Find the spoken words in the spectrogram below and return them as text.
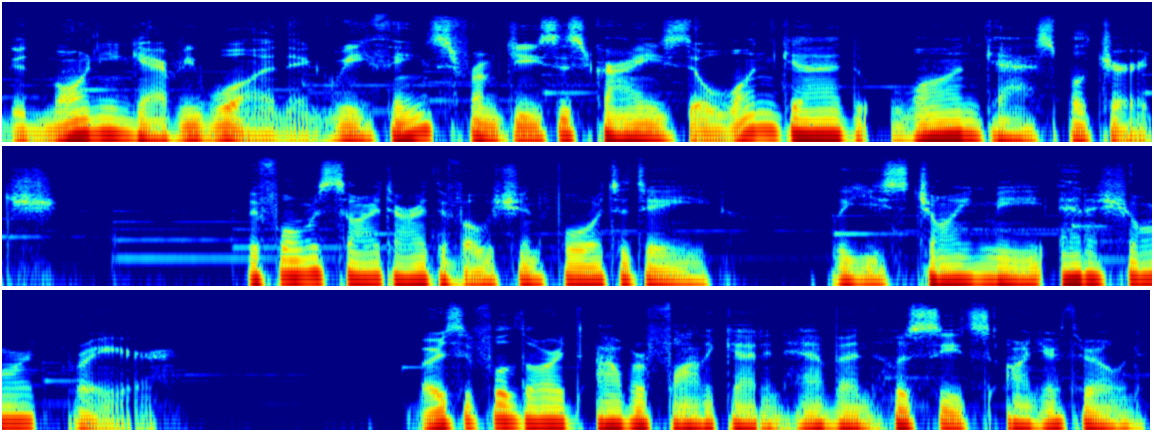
Good morning, everyone, and greetings from Jesus Christ, the one God, one gospel church. Before we start our devotion for today, please join me in a short prayer. Merciful Lord, our Father God in heaven, who sits on your throne,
